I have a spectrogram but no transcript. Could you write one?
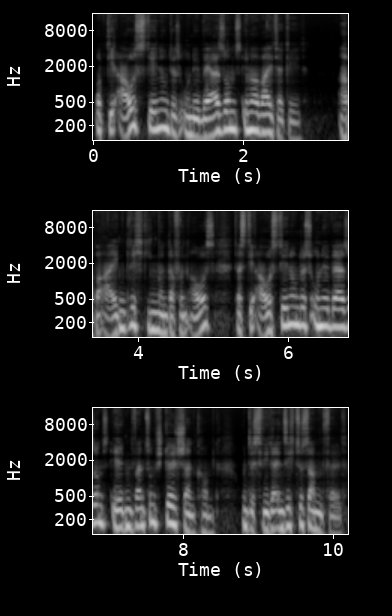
ob die Ausdehnung des Universums immer weitergeht aber eigentlich ging man davon aus, dass die Ausdehnung des Universums irgendwann zum Stillstand kommt und es wieder in sich zusammenfällt.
